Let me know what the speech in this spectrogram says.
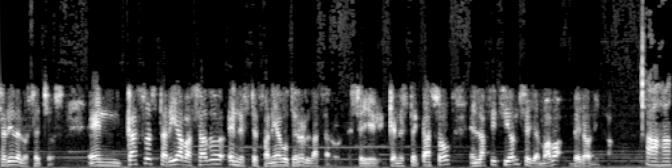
serie de los hechos. En caso estaría basado en Estefanía Gutiérrez Lázaro, que en este caso en la ficción se llamaba Verónica. Ajá.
